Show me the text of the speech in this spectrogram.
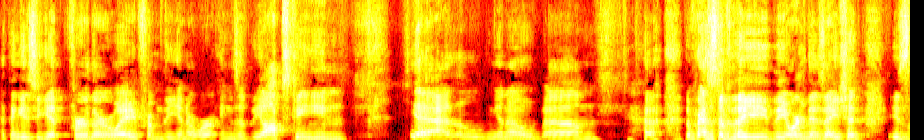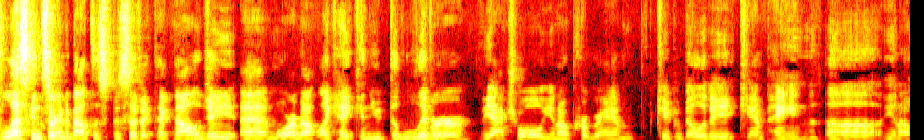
I think as you get further away from the inner workings of the ops team, yeah, you know, um, the rest of the the organization is less concerned about the specific technology and more about like, hey, can you deliver the actual, you know, program capability campaign, uh, you know,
